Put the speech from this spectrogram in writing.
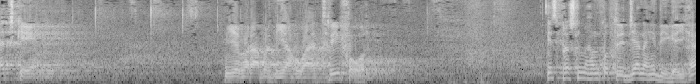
एच के ये बराबर दिया हुआ है थ्री फोर इस प्रश्न में हमको त्रिज्या नहीं दी गई है।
